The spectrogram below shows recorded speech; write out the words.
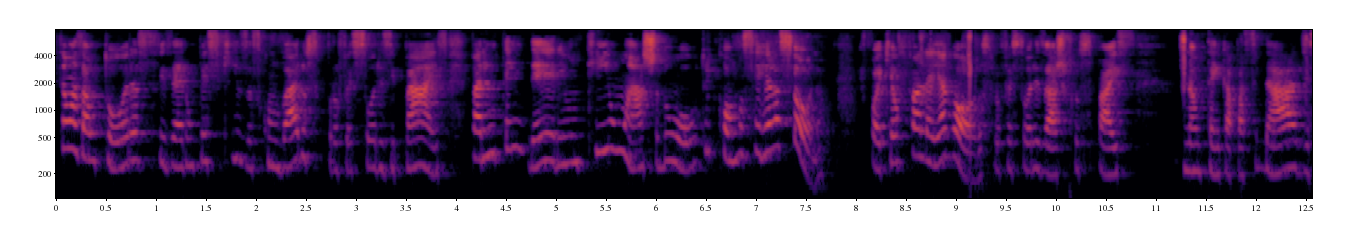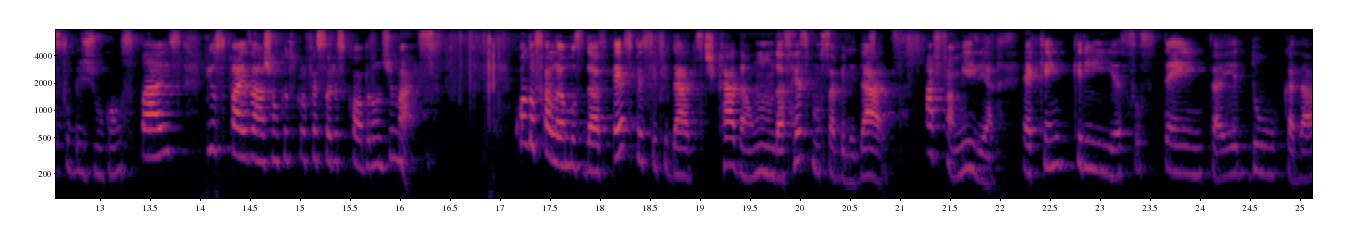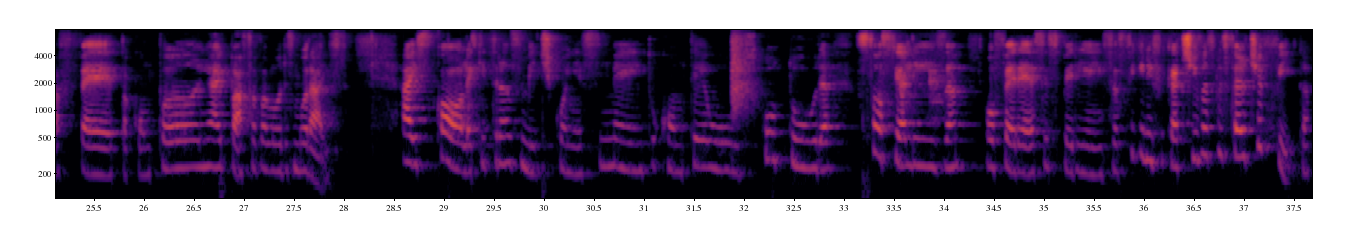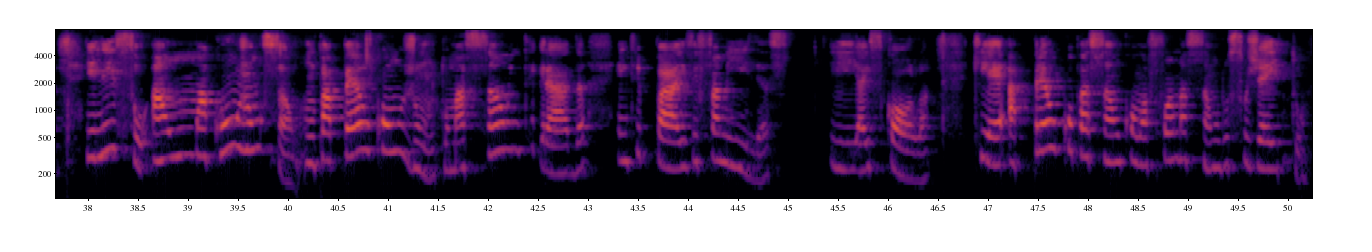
Então, as autoras fizeram pesquisas com vários professores e pais para entenderem o que um acha do outro e como se relaciona. Foi que eu falei agora. Os professores acham que os pais não têm capacidade, subjugam os pais, e os pais acham que os professores cobram demais. Quando falamos das especificidades de cada um, das responsabilidades, a família é quem cria, sustenta, educa, dá afeto, acompanha e passa valores morais. A escola é que transmite conhecimento, conteúdos, cultura, socializa, oferece experiências significativas e certifica. E nisso há uma conjunção, um papel conjunto, uma ação integrada entre pais e famílias e a escola, que é a preocupação com a formação do sujeito.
